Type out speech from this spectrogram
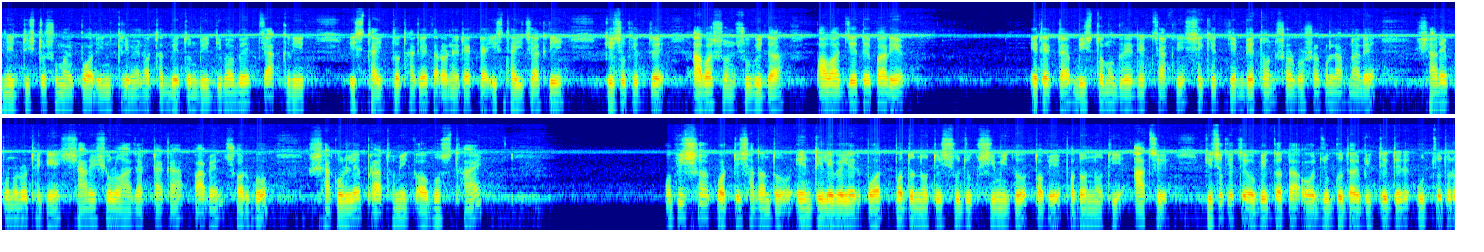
নির্দিষ্ট সময় পর ইনক্রিমেন্ট অর্থাৎ বেতন বৃদ্ধি পাবে, চাকরির স্থায়িত্ব থাকে কারণ এটা একটা স্থায়ী চাকরি। কিছু ক্ষেত্রে আবাসন সুবিধা পাওয়া যেতে পারে। এটা একটা বিশতম গ্রেডের চাকরি। সেক্ষেত্রে বেতন সর্বসাকুল্যে আপনারা সাড়ে পনেরো থেকে সাড়ে ষোলো হাজার টাকা পাবেন সর্বসাকুল্যে প্রাথমিক অবস্থায়। অফিস পদটি সাধারণত এন্ট্রি লেভেলের পদ, পদোন্নতির সুযোগ সীমিত, তবে পদোন্নতি আছে। কিছু ক্ষেত্রে অভিজ্ঞতা ও যোগ্যতার ভিত্তিতে উচ্চতর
